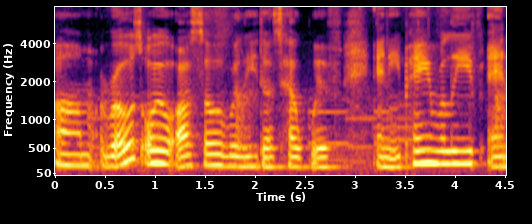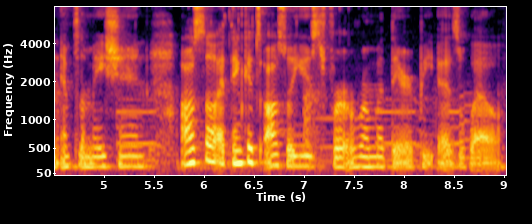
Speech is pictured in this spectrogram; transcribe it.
Um, rose oil also really does help with any pain relief and inflammation. Also, I think it's also used for aromatherapy as well.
